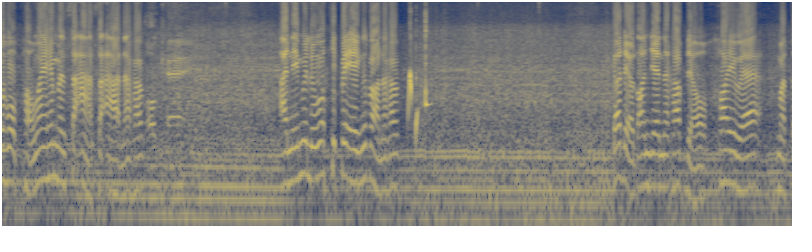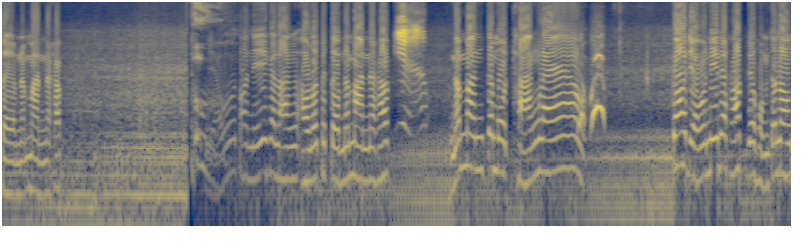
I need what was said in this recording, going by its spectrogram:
ระบบเผาไหม้ให้มันสะอาดสะอาดนะครับ Okay. อันนี้ไม่รู้ว่าคิดไปเองหรือเปล่านะครับ ก็เดี๋ยวตอนเย็นนะครับ เดี๋ยวค่อยแวะมาเติมน้ำมันนะครับ เดี๋ยวตอนนี้กำลังเอารถไปเติมน้ำมันนะครับ น้ำมันจะหมดถังแล้ว ก็เดี๋ยววันนี้นะครับ เดี๋ยวผมจะลอง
